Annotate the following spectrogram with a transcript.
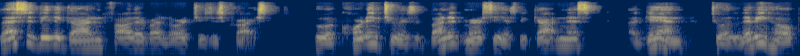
Blessed be the God and Father of our Lord Jesus Christ, who according to his abundant mercy has begotten us again to a living hope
